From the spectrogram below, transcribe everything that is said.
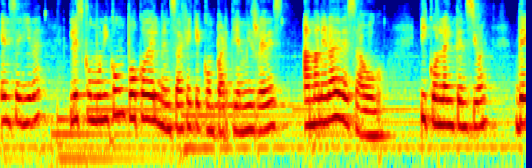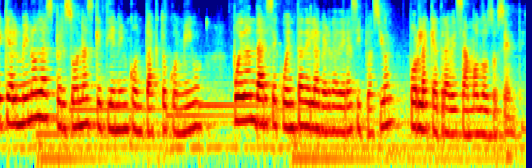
Enseguida les comunico un poco del mensaje que compartí en mis redes a manera de desahogo y con la intención de que al menos las personas que tienen contacto conmigo puedan darse cuenta de la verdadera situación por la que atravesamos los docentes.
